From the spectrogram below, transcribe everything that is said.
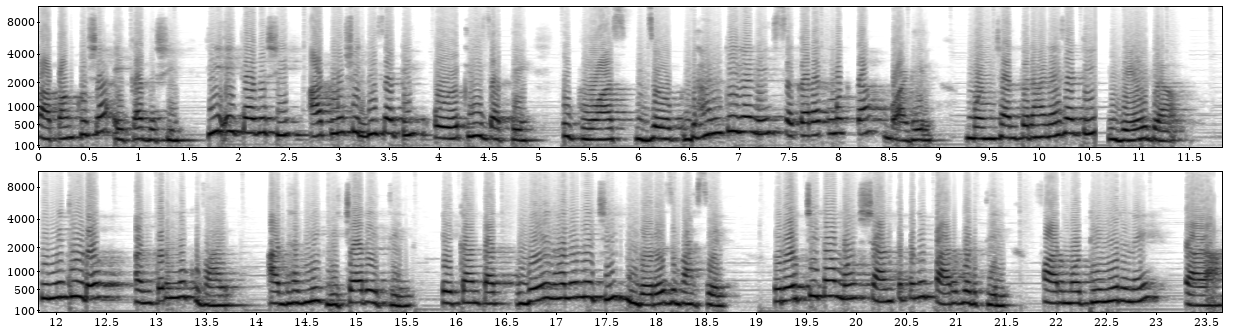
पापांकुशा एकादशी. ही एकादशी आत्मशुद्धीसाठी ओळखली जाते. उपवास जप ध्यान केल्याने सकारात्मकता वाढेल. मन शांत राहण्यासाठी वेळ द्या. तुम्ही थोडं अंतर्मुख व्हाल. आध्यात्मिक विचार येतील. एकांतात वेळ घालवण्याची गरज भासेल. रोजची कामं शांतपणे पार पडतील. फार मोठे निर्णय टाळा.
